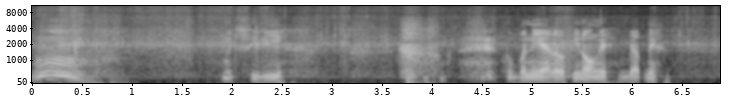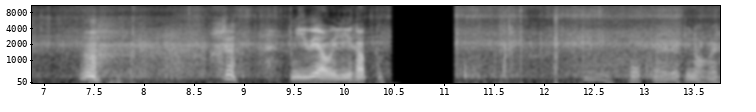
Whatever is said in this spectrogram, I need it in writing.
โอ้มิดซีรีก็บเนี่ยเราพี่น้องเลยแบบนี้มีแววอีลีครับ หกเลยเด้อพี่น้องเลย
